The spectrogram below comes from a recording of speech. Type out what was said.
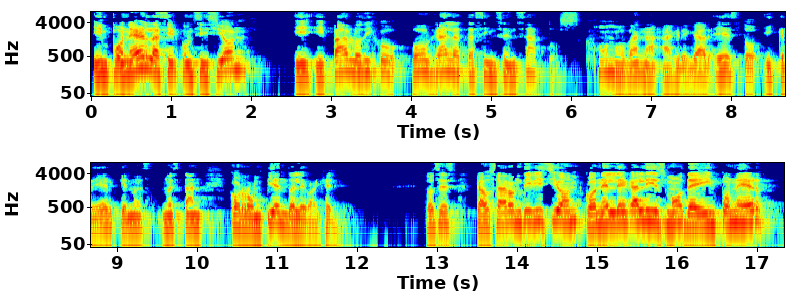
imponer la circuncisión y, y, Pablo dijo, oh Gálatas insensatos, ¿cómo van a agregar esto y creer que no, es, no están corrompiendo el Evangelio? Entonces causaron división con el legalismo de imponer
